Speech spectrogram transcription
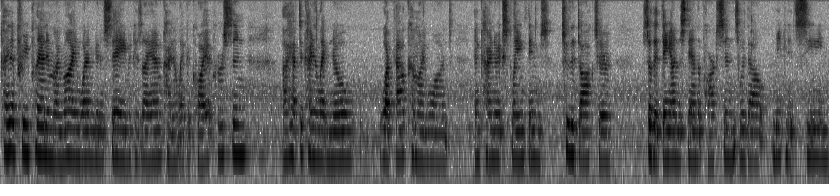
kind of pre-plan in my mind what I'm going to say because I am kind of like a quiet person. I have to kind of like know what outcome I want and kind of explain things to the doctor so that they understand the Parkinson's without making it seem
